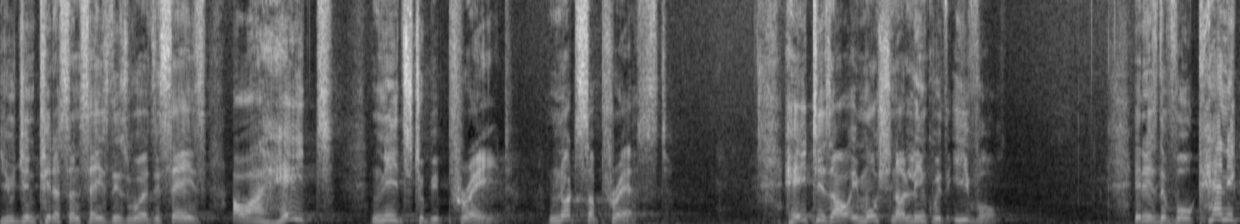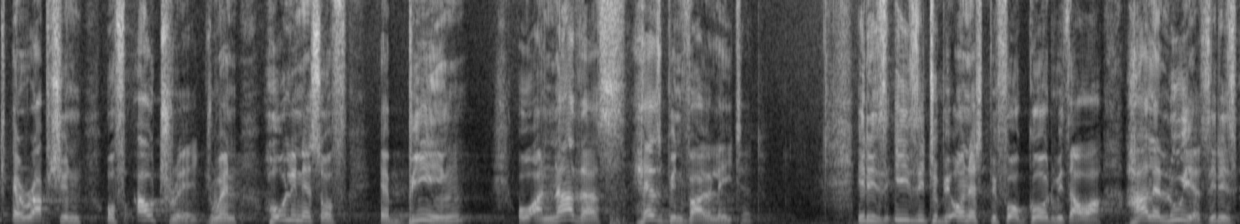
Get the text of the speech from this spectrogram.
Eugene Peterson says these words He says, Our hate needs to be prayed, not suppressed. Hate is our emotional link with evil. It is the volcanic eruption of outrage when holiness of a being or another's has been violated. It is easy to be honest before God with our hallelujahs. It is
